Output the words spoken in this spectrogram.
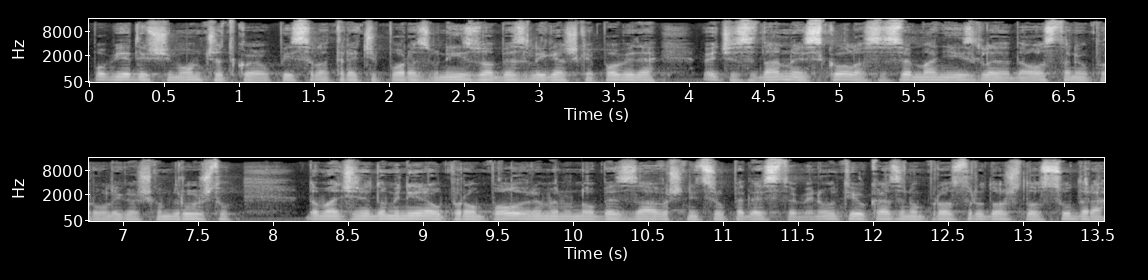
pobjedivši momčad koja je upisala treći poraz u nizu, a bez ligaške pobjede, već je 17 kola sa sve manje izgleda da ostane u prvoligaškom društvu. Domaćin je dominirao u prvom poluvremenu, no bez završnice u 50. minuti u kazanom prostoru došlo do sudara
